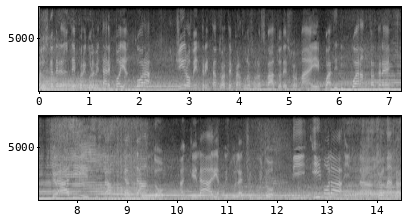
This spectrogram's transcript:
allo scadere del tempo regolamentare poi ancora giro mentre intanto la temperatura sull'asfalto adesso ormai è quasi di 43 gradi si sta scaldando anche l'aria qui sul circuito di Imola in una giornata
